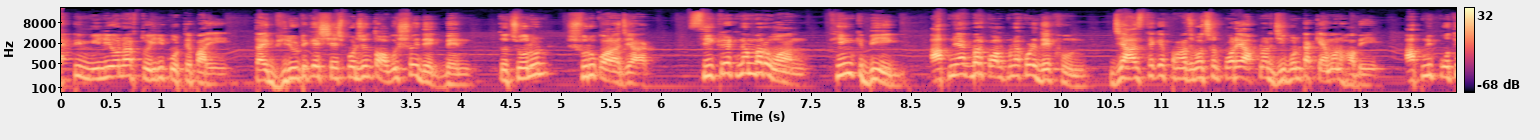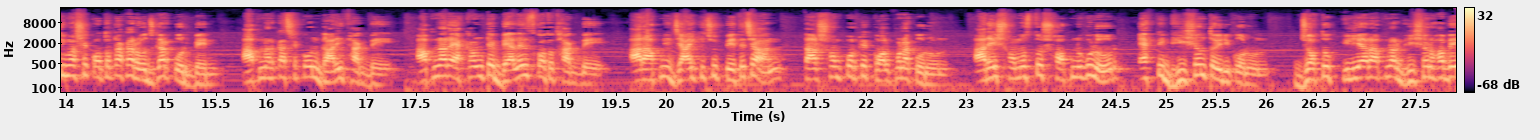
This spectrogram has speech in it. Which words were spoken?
একটি মিলিয়নার তৈরি করতে পারে। তাই ভিডিওটিকে শেষ পর্যন্ত অবশ্যই দেখবেন। তো চলুন শুরু করা যাক। Secret number one think big আপনি একবার কল্পনা করে দেখুন যে আজ থেকে পাঁচ বছর পরে আপনার জীবনটা কেমন হবে। আপনি প্রতি মাসে কত টাকা রোজগার করবেন? আপনার কাছে কোন গাড়ি থাকবে? আপনার অ্যাকাউন্টে ব্যালেন্স কত থাকবে? আর আপনি যাই কিছু পেতে চান, তার সম্পর্কে কল্পনা করুন। আর এই সমস্ত স্বপ্নগুলোর একটি ভিশন তৈরি করুন। যত ক্লিয়ার আপনার ভিশন হবে,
